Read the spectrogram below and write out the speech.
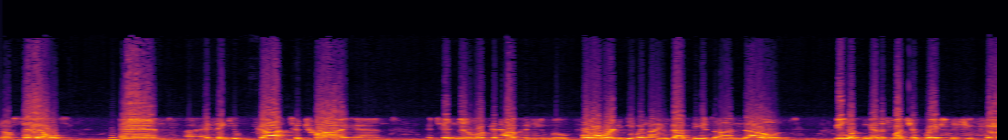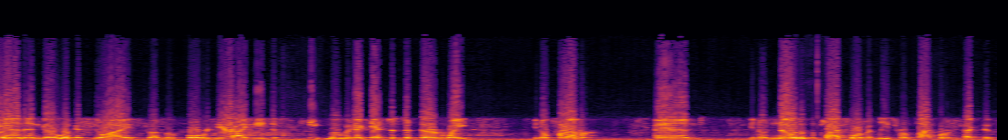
know sales. And I think you've got to try and continue to look at how can you move forward, even though you've got these unknowns. Be looking at as much information as you can and go look at do I do I move forward here? I need to keep moving. I can't just sit there and wait, you know, forever. And you know, know that the platform, at least from a platform perspective,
